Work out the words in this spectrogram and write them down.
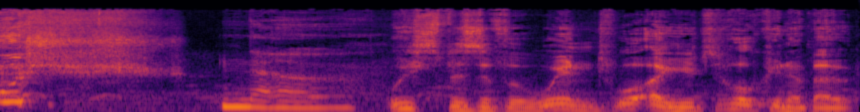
whoosh. No. Whispers of the wind. What are you talking about?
